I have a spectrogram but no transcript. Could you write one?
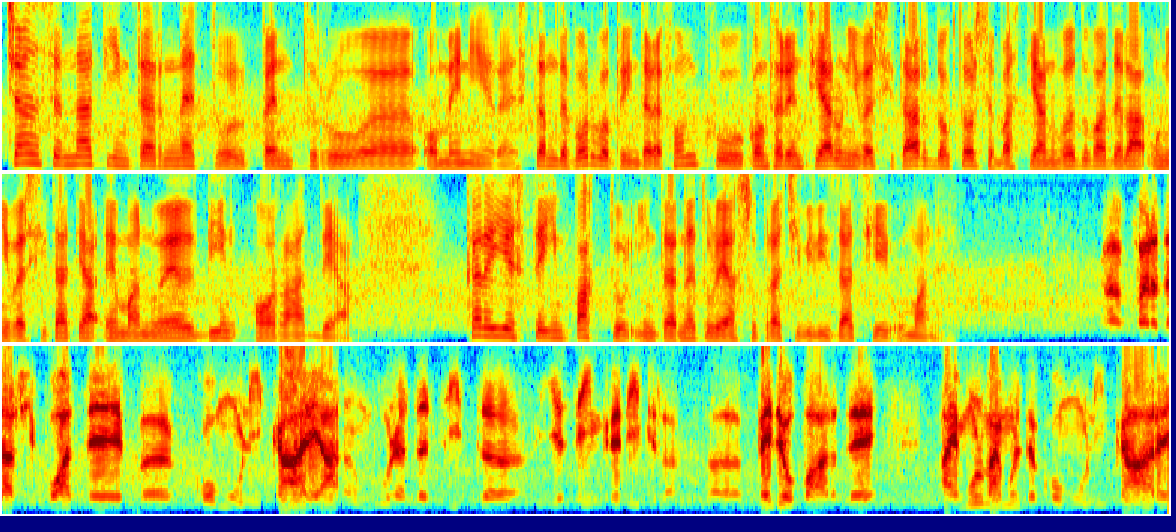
Ce a însemnat internetul pentru uh, omenire? Stăm de vorbă prin telefon cu conferențiar universitar dr. Sebastian Văduva de la Universitatea Emanuel din Oradea. Care este impactul internetului asupra civilizației umane? Uh, fără dar și poate, uh, comunicarea îmbunătățită este incredibilă. Uh, pe de o parte, ai mult mai multă comunicare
